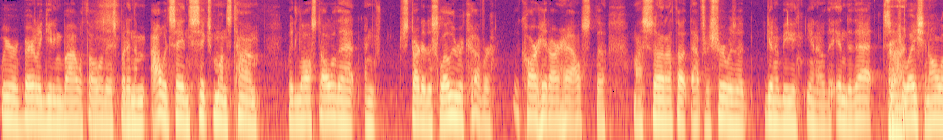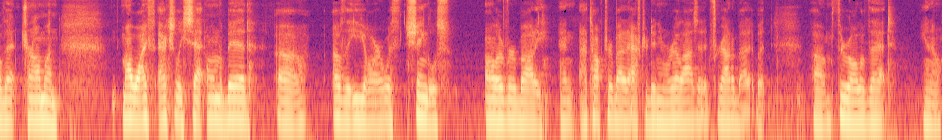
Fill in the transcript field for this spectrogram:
we were barely getting by with all of this. But in the i would say in six months time we'd lost all of that and started to slowly recover. The car hit our house. The my son, I thought that for sure was going to be you know the end of that situation. All of that trauma, and my wife actually sat on the bed uh, of the ER with shingles all over her body, and I talked to her about it after. Didn't even realize it. Had forgot about it, but um, through all of that, you know,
